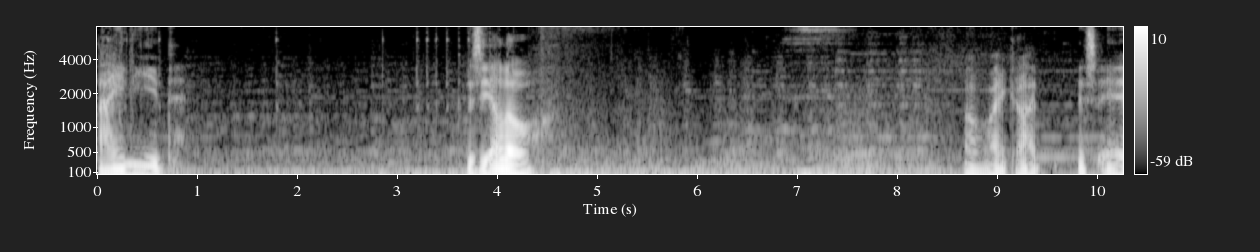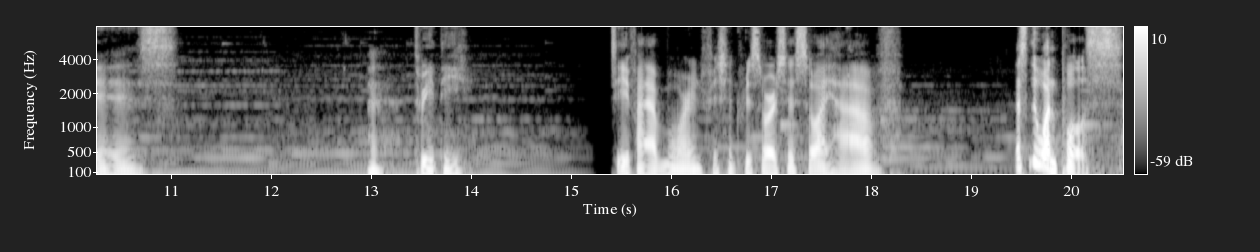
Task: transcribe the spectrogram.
I need this yellow. Oh my god. This is uh, Tweety. See if I have more efficient resources. So I have. Let's do one pulse.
